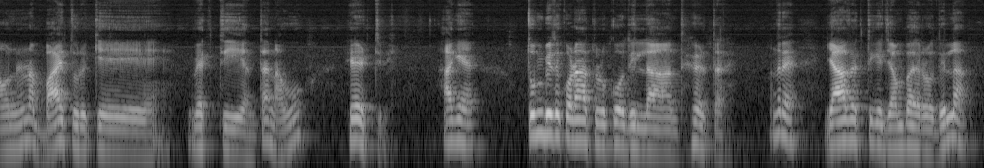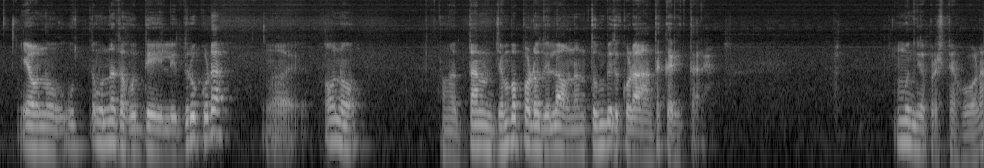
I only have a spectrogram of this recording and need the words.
ಅವನನ್ನು ಬಾಯಿ ತುರುಕಿ ವ್ಯಕ್ತಿ ಅಂತ ನಾವು ಹೇಳ್ತೀವಿ. ಹಾಗೆ ತುಂಬಿದ ಕೊಡ ತುಳ್ಕೋದಿಲ್ಲ ಅಂತ ಹೇಳ್ತಾರೆ. ಅಂದರೆ ಯಾವ ವ್ಯಕ್ತಿಗೆ ಜಂಬ ಇರೋದಿಲ್ಲ, ಅವನು ಉನ್ನತ ಹುದ್ದೆಯಲ್ಲಿದ್ದರೂ ಕೂಡ ಅವನು ತನ್ನ ತಾನು ಜಂಬ ಪಡೋದಿಲ್ಲ, ಅವನನ್ನು ತುಂಬಿದ ಕೊಡ ಅಂತ ಕರೀತಾರೆ. ಮುಂದಿನ ಪ್ರಶ್ನೆ ಹೋಗೋಣ.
